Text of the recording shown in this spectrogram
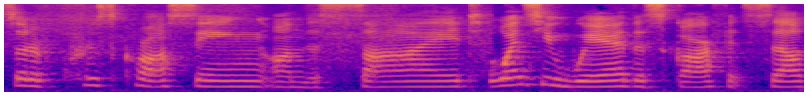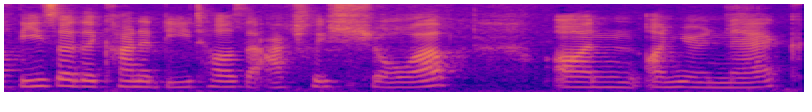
sort of crisscrossing on the side. Once you wear the scarf itself, these are the kind of details that actually show up on, on your neck.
